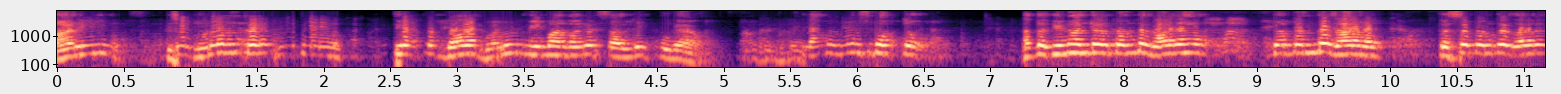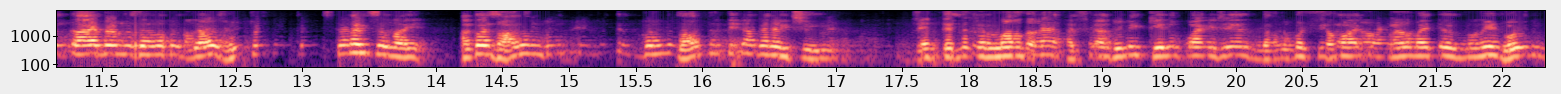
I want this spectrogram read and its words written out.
आणि जे विरोध करत होते ते आता भरून विमानाने चालले पुण्यावर. बघतो आता विमानतळ बंद झालं. तर बंद झालं. कसं बंद झालं काय बंद झालं पण होतं. करायचं नाही. आता झालं बंद झालं तर टीका करायची. आधुनिक केलं पाहिजे. धावपट्टी माहिती होईल.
